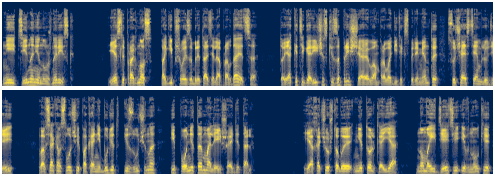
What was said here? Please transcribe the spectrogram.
не идти на ненужный риск. Если прогноз погибшего изобретателя оправдается, то я категорически запрещаю вам проводить эксперименты с участием людей, во всяком случае, пока не будет изучена и понята малейшая деталь. Я хочу, чтобы не только я, но мои дети и внуки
